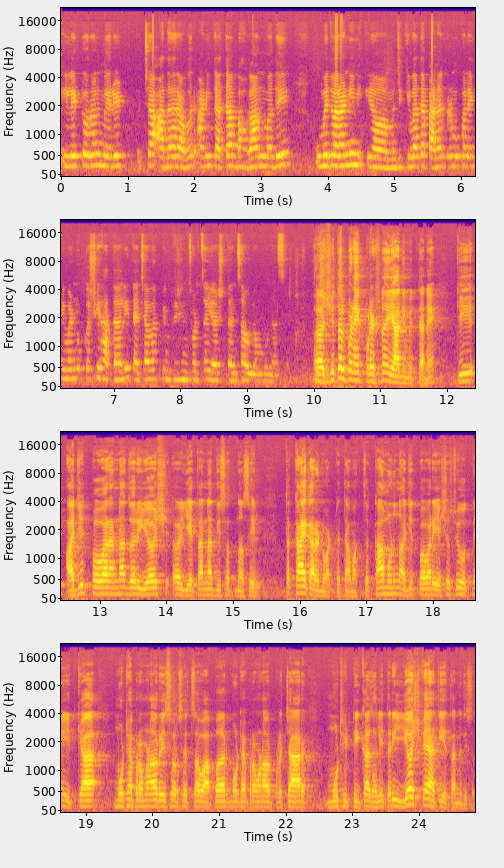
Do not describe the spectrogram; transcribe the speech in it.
इलेक्टोरल मेरिटच्या आधारावर आणि त्या त्या भागांमध्ये उमेदवारांनी म्हणजे किंवा त्या पॅनल प्रमुखाने निवडणूक कशी हाताळली त्याच्यावर पिंपरी चिंचवडचं यश त्यांचं अवलंबून असेल. शीतल पण एक प्रश्न या निमित्ताने की अजित पवारांना जर यश येताना दिसत नसेल तर काय कारण वाटतं त्यामागचं? का म्हणून अजित पवार यशस्वी होत नाही? इतक्या मोठ्या प्रमाणावर रिसोर्सेसचा वापर मोठ्या प्रमाणावर प्रचार मोठी टीका झाली तरी यश काय हाती येताना दिसत?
